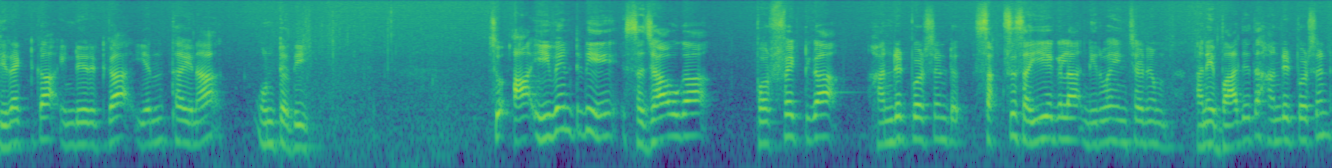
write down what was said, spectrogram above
డైరెక్ట్గా ఇండైరెక్ట్గా ఎంతైనా ఉంటుంది. సో ఆ ఈవెంట్ని సజావుగా పర్ఫెక్ట్గా హండ్రెడ్ పర్సెంట్ సక్సెస్ అయ్యేలా నిర్వహించడం అనే బాధ్యత హండ్రెడ్ పర్సెంట్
